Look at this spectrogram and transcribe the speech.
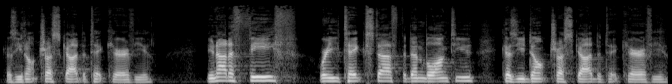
because you don't trust God to take care of you. You're not a thief where you take stuff that doesn't belong to you because you don't trust God to take care of you.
